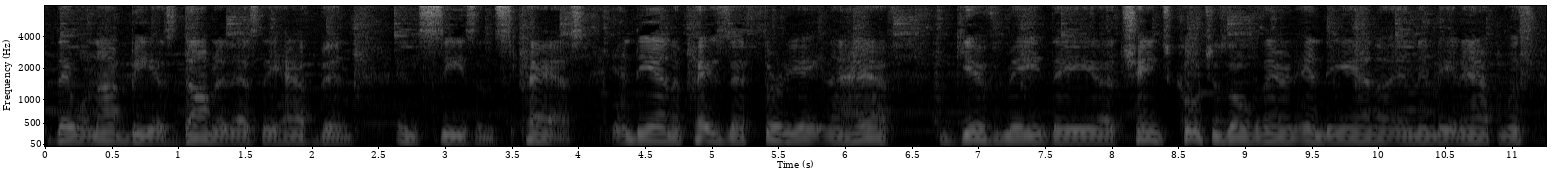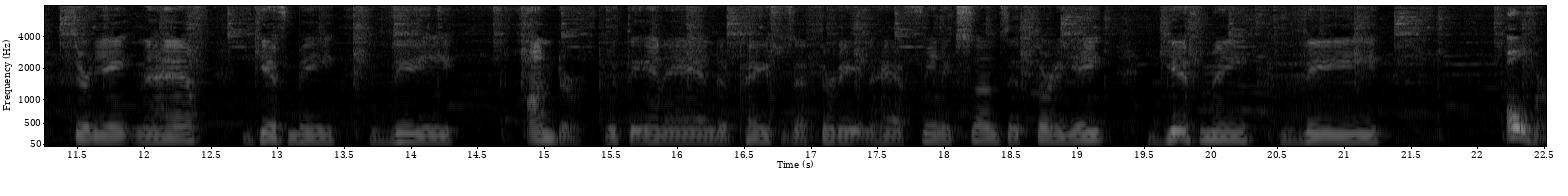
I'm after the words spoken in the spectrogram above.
But they will not be as dominant as they have been in seasons past. Indiana Pacers at 38 and a half. Give me they uh, changed coaches over there in Indiana and Indianapolis. 38 and a half. Give me the under with the NA and the Pacers at 38 and a half. Phoenix Suns at 38. Give me the over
